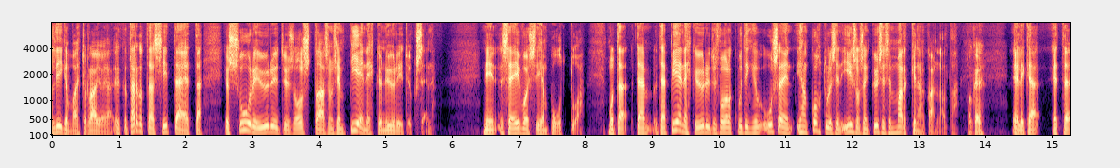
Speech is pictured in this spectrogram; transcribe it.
liikevaihtorajoja, jotka tarkoittaa sitä, että jos suuri yritys ostaa semmoisen pienehkön yrityksen, niin se ei voi siihen puuttua. Mutta tämä, tämä pienehkö yritys voi olla kuitenkin usein ihan kohtuullisen iso sen kyseisen markkinan kannalta. Okay. Eli että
